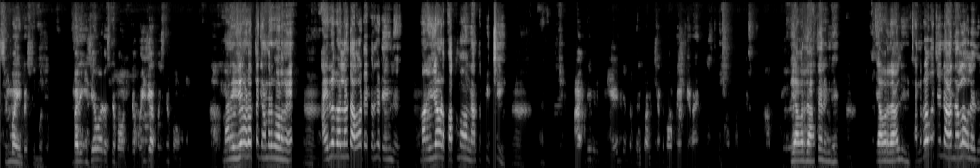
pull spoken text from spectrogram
సినిమా ఇండస్ట్రీ మొత్తం. మరి విజయవాడ వస్తే బాగుంటుంది? వైజాగ్ వస్తే బాగుంటుంది? మన విజయవాడ వస్తే గందరగోళమే. హైదరాబాద్ అంటే అలవాటు అయిపోయి ఏం లేదు. మన విజయవాడ కొత్త మొహం అంత పిచ్చి. ఎవరు దాతానండి ఎవరు రాలి చంద్రబాబు వచ్చింది ఆరు నెలలు అవ్వలేదు.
